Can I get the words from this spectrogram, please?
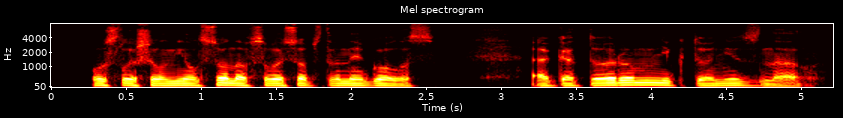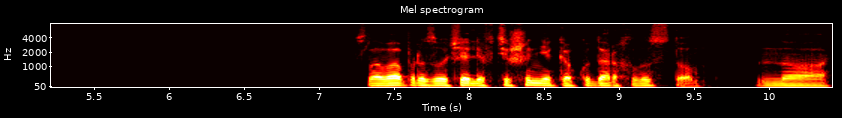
— услышал Нилсонов свой собственный голос, о котором никто не знал. Слова прозвучали в тишине, как удар хлыстом. Но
